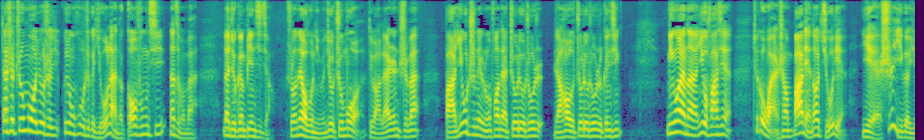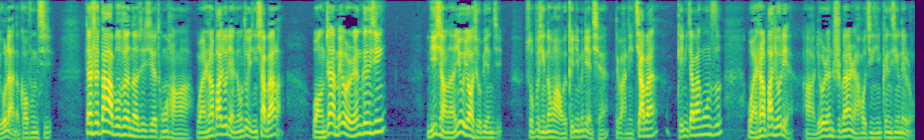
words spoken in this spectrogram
但是周末又是用户这个游览的高峰期，那怎么办？那就跟编辑讲说，要不你们就周末对吧，来人值班，把优质内容放在周六周日，然后周六周日更新。另外呢，又发现这个晚上八点到九点也是一个游览的高峰期，但是大部分的这些同行啊，晚上八九点钟都已经下班了，网站没有人更新。理想呢又要求编辑说不行的话，我给你们点钱，对吧？你加班给你加班工资，晚上八九点啊留人值班，然后进行更新内容。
